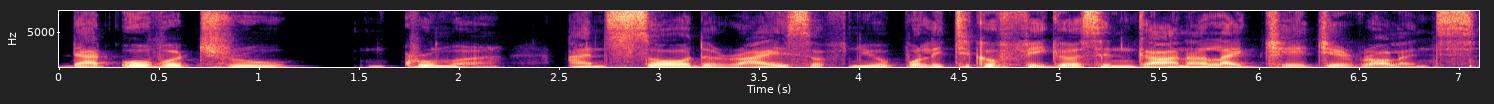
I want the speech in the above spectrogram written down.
that overthrew Nkrumah and saw the rise of new political figures in Ghana like J.J. Rawlings.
